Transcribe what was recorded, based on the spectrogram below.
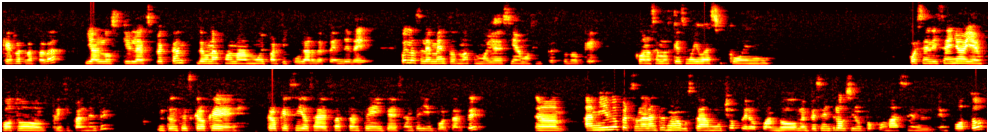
que es retratada y a los que la expectan de una forma muy particular, depende de pues los elementos, ¿no? Como ya decíamos, y pues todo que conocemos que es muy básico en pues en diseño y en foto principalmente. Entonces creo que creo que sí, o sea, es bastante interesante y importante. a mí en lo personal antes no me gustaba mucho, pero cuando me empecé a introducir un poco más en, foto,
